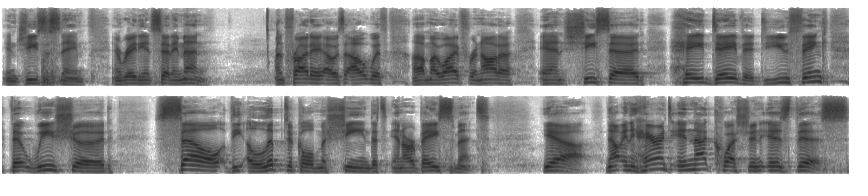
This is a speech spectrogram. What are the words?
In Jesus' name. And Radiant said, Amen. On Friday, I was out with uh, my wife, Renata, and she said, Hey, David, do you think that we should sell the elliptical machine that's in our basement? Yeah. Now, inherent in that question is this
